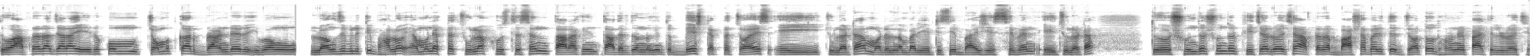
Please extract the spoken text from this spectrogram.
তো আপনারা যারা এরকম চমৎকার ব্র্যান্ডের এবং লংজিবিলিটি ভালো এমন একটা চুলা খুঁজতেছেন, তারা কিন্তু, তাদের জন্য কিন্তু বেস্ট একটা চয়েস এই চুলাটা মডেল নাম্বার এটিসি বাইশ এস সেভেন এই চুলাটা। তো সুন্দর সুন্দর ফিচার রয়েছে, আপনারা বাসা বাড়িতে যত ধরনের পাতিল রয়েছে,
